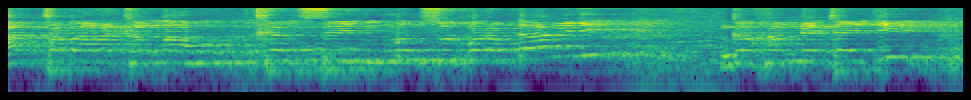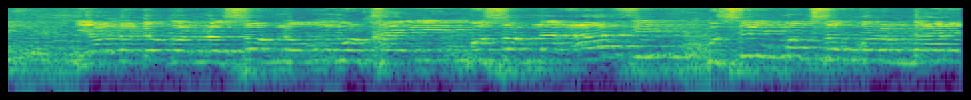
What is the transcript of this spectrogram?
ak tabarakallahu kër Seyni Mansour borom daara ji nga xam ne tey jii yàlla dogal na soxna umul xayri bu soxna Asi bu Seyni Mansour borom daara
